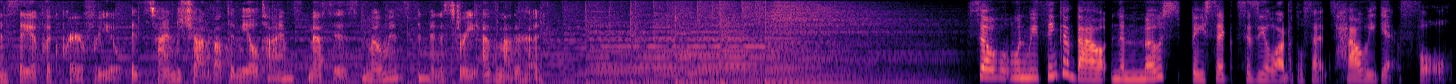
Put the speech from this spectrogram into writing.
and say a quick prayer for you. It's time to chat about the meal times, messes, moments, and ministry of motherhood. So, when we think about, in the most basic physiological sense, how we get full,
